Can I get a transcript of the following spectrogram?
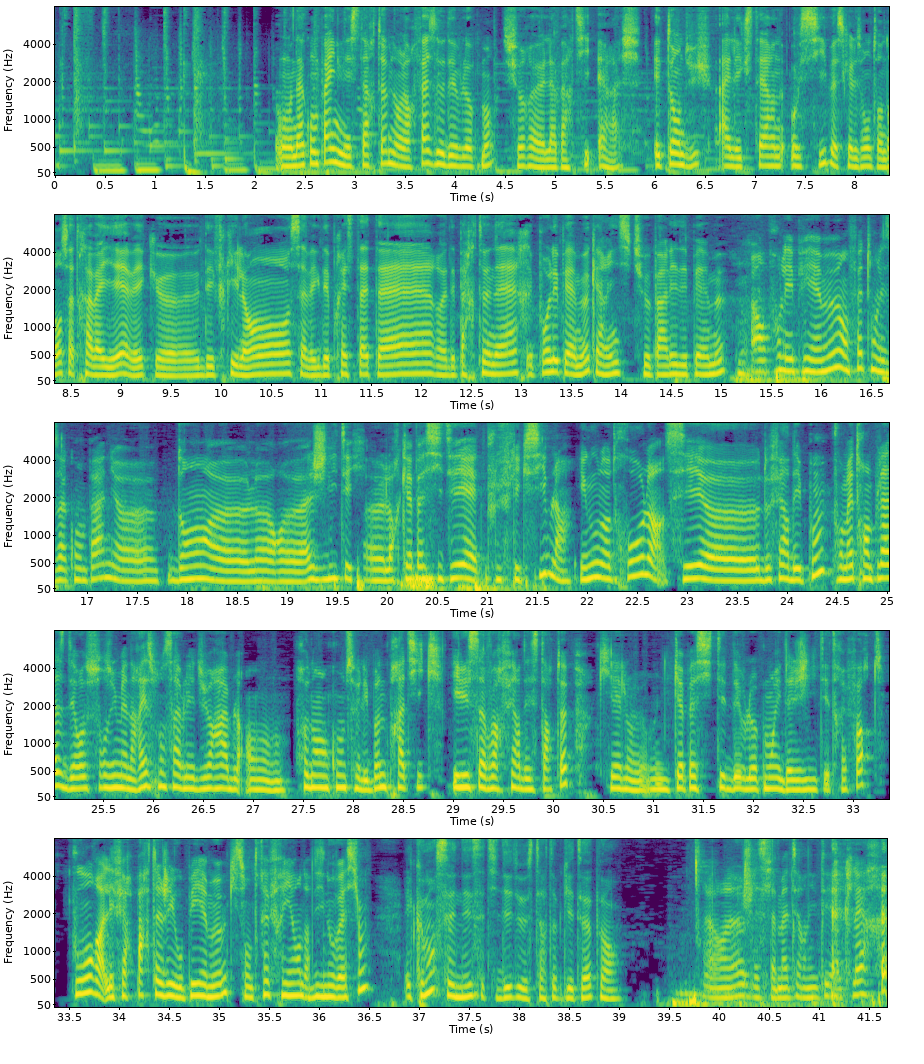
On accompagne les startups dans leur phase de développement sur euh, la partie RH, étendue à l'externe aussi, parce qu'elles ont tendance à travailler avec euh, des freelances, avec des prestataires, euh, des partenaires. Et pour les PME, Karine, si tu veux parler des PME Alors pour les PME, en fait, on les accompagne dans leur agilité, leur capacité à être plus flexible. Et nous, notre rôle, c'est de faire des ponts pour mettre en place des ressources humaines responsables et durables en prenant en compte les bonnes pratiques et les savoir-faire des startups, qui elles ont une capacité de développement et d'agilité très forte pour les faire partager aux PME qui sont très friandes d'innovation. Et comment c'est né cette idée de Startup GetUp Alors là, je laisse la maternité à Claire.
